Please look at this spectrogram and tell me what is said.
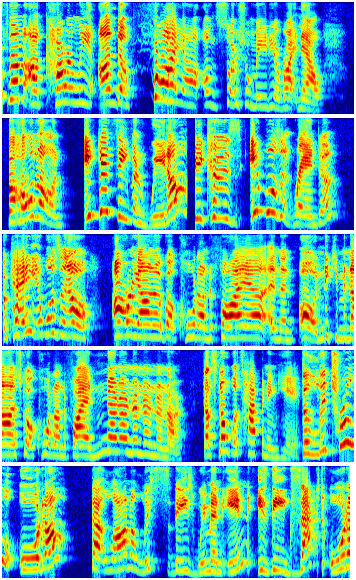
of them are currently under fire on social media right now. But hold on, it gets even weirder because it wasn't random, okay? It wasn't, oh, Ariana got caught under fire and then, oh, Nicki Minaj got caught under fire. No, no, no, no, no, no. That's not what's happening here. The literal order that Lana lists these women in is the exact order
